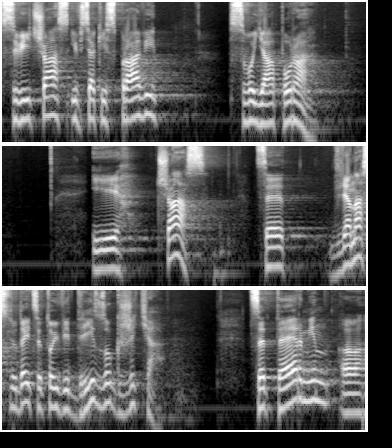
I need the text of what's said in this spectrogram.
свій час і всякій справі своя пора. І час це для нас, людей, це той відрізок життя. Це термін е,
